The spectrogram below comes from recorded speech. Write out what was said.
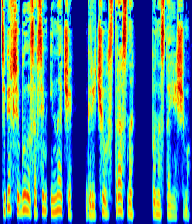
теперь все было совсем иначе, горячо, страстно, по-настоящему.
